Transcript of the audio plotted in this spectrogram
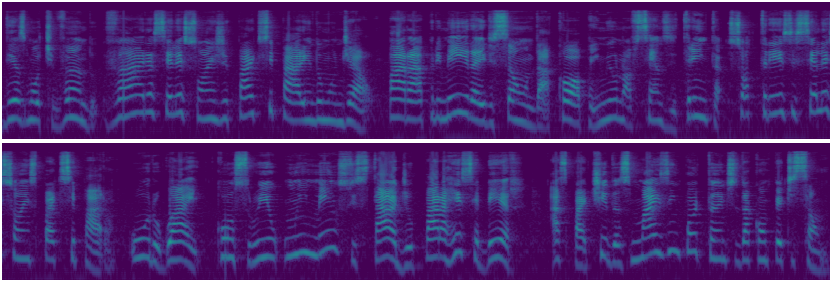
desmotivando várias seleções de participarem do Mundial. Para a primeira edição da Copa, em 1930, só 13 seleções participaram. O Uruguai construiu um imenso estádio para receber as partidas mais importantes da competição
